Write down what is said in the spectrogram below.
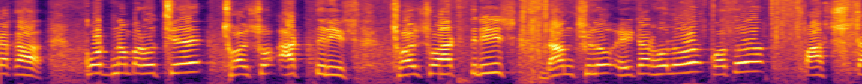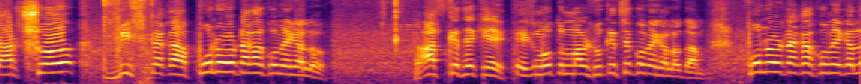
টাকা। কোড নাম্বার হচ্ছে ছয়শো আটত্রিশ। ছয়শো আটত্রিশ, দাম ছিল এইটার হলো কত? পাঁচ, চারশো বিশ টাকা। পনেরো টাকা কমে গেল। আজকে থেকে এই যে নতুন মাল ঢুকেছে, কমে গেল দাম। পনেরো টাকা কমে গেল,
